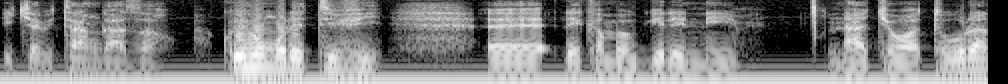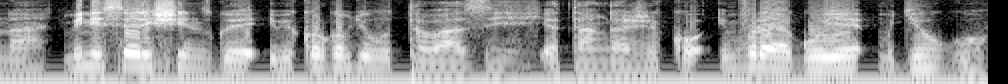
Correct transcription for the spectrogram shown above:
icyo abitangazaho. Ku ihumure tv reka mbabwire nti ntacyo watuburana minisiteri ishinzwe ibikorwa by'ubutabazi yatangaje ko imvura yaguye mu gihugu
